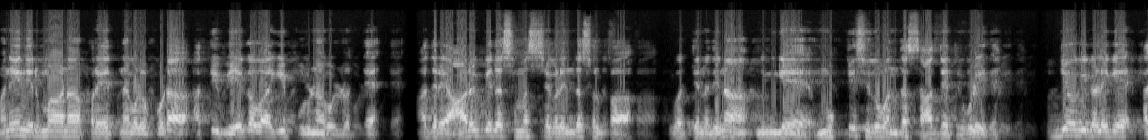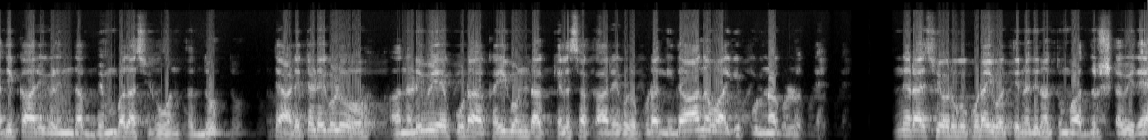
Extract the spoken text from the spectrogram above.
ಮನೆ ನಿರ್ಮಾಣ ಪ್ರಯತ್ನಗಳು ಕೂಡ ಅತಿ ವೇಗವಾಗಿ ಪೂರ್ಣಗೊಳ್ಳುತ್ತೆ. ಆದರೆ ಆರೋಗ್ಯದ ಸಮಸ್ಯೆಗಳಿಂದ ಸ್ವಲ್ಪ ಇವತ್ತಿನ ದಿನ ನಿಮ್ಗೆ ಮುಕ್ತಿ ಸಿಗುವಂತ ಸಾಧ್ಯತೆಗಳು ಇದೆ. ಉದ್ಯೋಗಿಗಳಿಗೆ ಅಧಿಕಾರಿಗಳಿಂದ ಬೆಂಬಲ ಸಿಗುವಂತದ್ದು ಮತ್ತೆ ಅಡೆತಡೆಗಳು ನಡುವೆಯೇ ಕೂಡ ಕೈಗೊಂಡ ಕೆಲಸ ಕಾರ್ಯಗಳು ಕೂಡ ನಿಧಾನವಾಗಿ ಪೂರ್ಣಗೊಳ್ಳುತ್ತೆ. ಕನ್ಯಾ ರಾಶಿಯವರಿಗೂ ಕೂಡ ಇವತ್ತಿನ ದಿನ ತುಂಬಾ ಅದೃಷ್ಟವಿದೆ.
